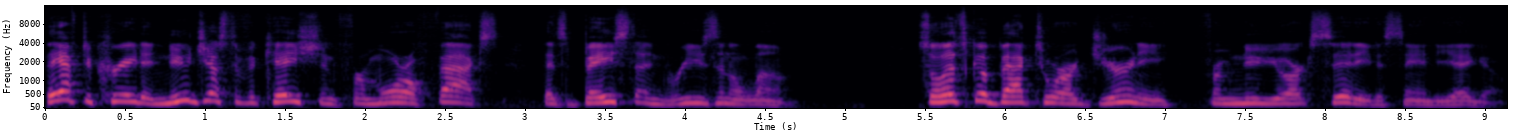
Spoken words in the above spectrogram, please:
They have to create a new justification for moral facts that's based on reason alone. So let's go back to our journey from New York City to San Diego.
